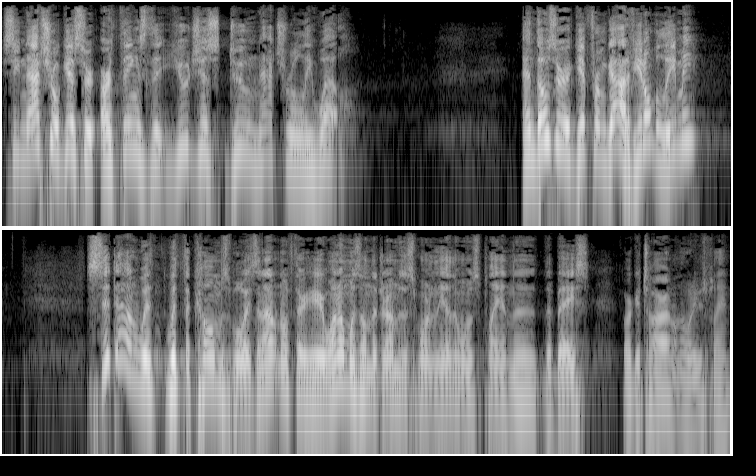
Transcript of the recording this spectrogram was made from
See, natural gifts are, are things that you just do naturally well. And those are a gift from God. If you don't believe me, sit down with, with the Combs boys, and I don't know if they're here. One of them was on the drums this morning, the other one was playing the, the bass or guitar. I don't know what he was playing.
